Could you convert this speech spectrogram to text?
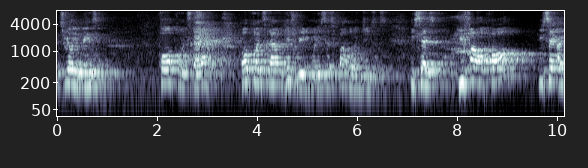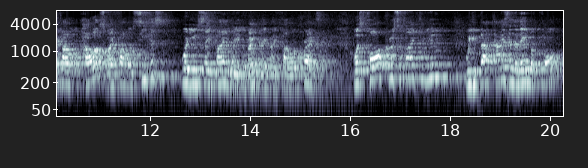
It's really amazing. Paul points that out. Paul points it out in his reading when he says following Jesus. He says, you follow Paul? Do you say, I follow Apollos or I follow Cephas? Or do you say, finally, the right thing, I follow Christ? Was Paul crucified for you? Were you baptized in the name of Paul?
